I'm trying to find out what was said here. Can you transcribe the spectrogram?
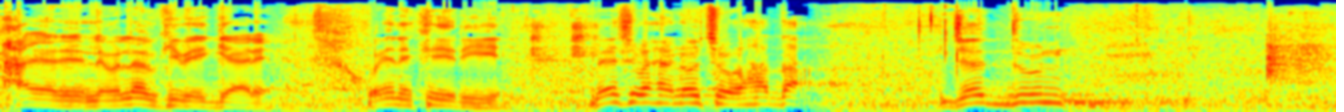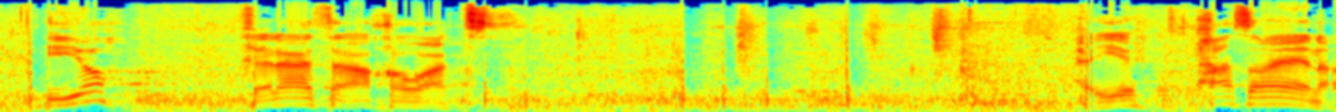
Maxaa yeele labalaabkii bay gaadheen. Waa inay ka yaryihiin meesha waxaa noo jooga hadda jaddun iyo alaaa akhawaat. Maxaan samaynaynaa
